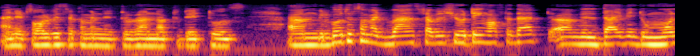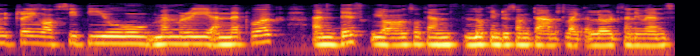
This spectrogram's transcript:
and it's always recommended to run up-to-date tools. Um, we'll go through some advanced troubleshooting. After that um, we'll dive into monitoring of CPU memory and network. And disk we also can look into some tabs like alerts and events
